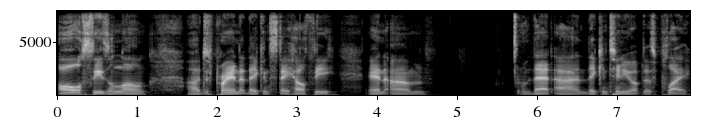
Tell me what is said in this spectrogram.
all season long. Uh, just praying that they can stay healthy and um, that uh, they continue up this play.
